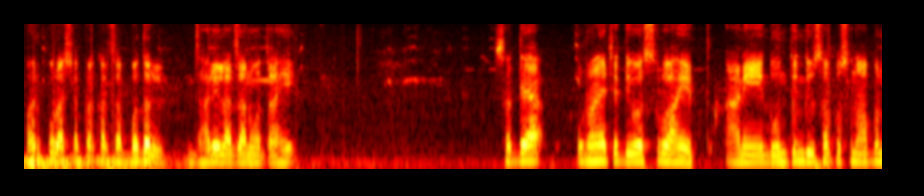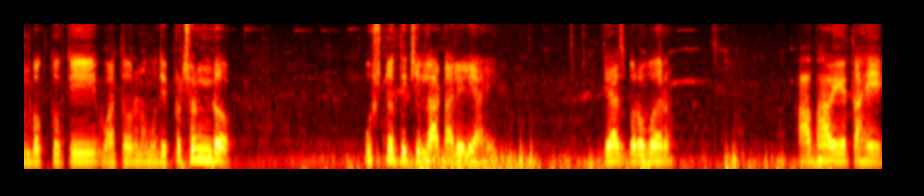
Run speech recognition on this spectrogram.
भरपूर अशा प्रकारचा बदल झालेला जाणवत आहे. सध्या उन्हाळ्याचे दिवस सुरू आहेत आणि दोन तीन दिवसापासून आपण बघतो की वातावरणामध्ये प्रचंड उष्णतेची लाट आलेली आहे. त्याचबरोबर आभाळ येत आहे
